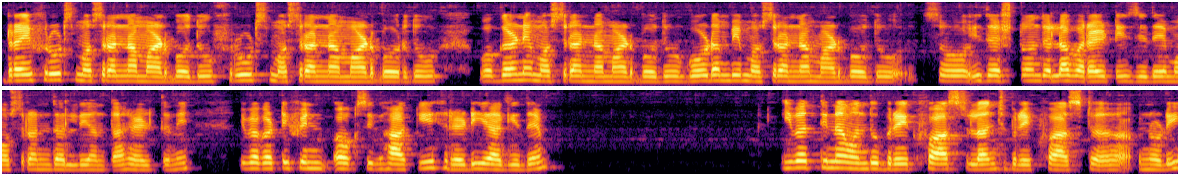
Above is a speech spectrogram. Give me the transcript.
ಡ್ರೈ ಫ್ರೂಟ್ಸ್ ಮೊಸರನ್ನ ಮಾಡ್ಬೋದು, ಫ್ರೂಟ್ಸ್ ಮೊಸರನ್ನ ಮಾಡ್ಬೋದು, ಒಗ್ಗರಣೆ ಮೊಸರನ್ನ ಮಾಡ್ಬೋದು, ಗೋಡಂಬಿ ಮೊಸರನ್ನ ಮಾಡ್ಬೋದು. ಸೊ ಇದೆಷ್ಟೊಂದೆಲ್ಲ ವೆರೈಟೀಸ್ ಇದೆ ಮೊಸರನ್ನದಲ್ಲಿ ಅಂತ ಹೇಳ್ತೀನಿ. ಇವಾಗ ಟಿಫಿನ್ ಬಾಕ್ಸಿಗೆ ಹಾಕಿ ರೆಡಿಯಾಗಿದೆ ಇವತ್ತಿನ ಒಂದು ಬ್ರೇಕ್ಫಾಸ್ಟ್ ಲಂಚ್ ಬ್ರೇಕ್ಫಾಸ್ಟ್ ನೋಡಿ,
